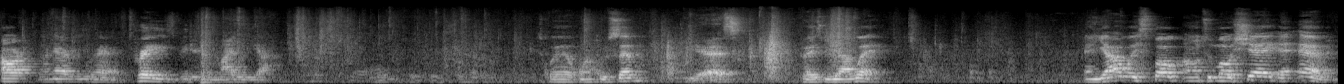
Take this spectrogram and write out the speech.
out whenever you have. Praise be to the mighty Yah. 12, 1 through 7. Yes. Praise be Yahweh. And Yahweh spoke unto Moshe and Aaron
